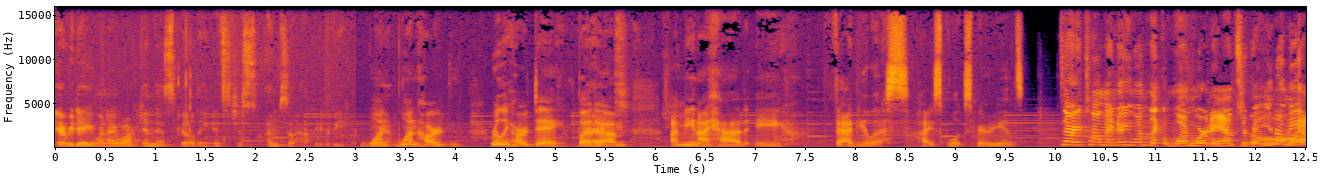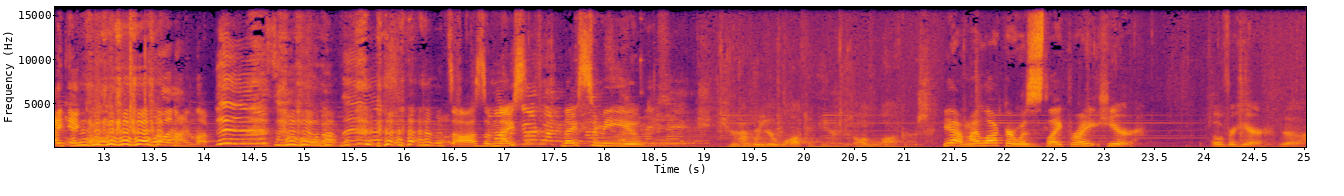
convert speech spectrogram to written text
every day when I walk in this building, it's just, I'm so happy to be here. One, Yeah. one hard, really hard day. But Right. um, I mean, I had a fabulous high school experience. Sorry, Tom, I know you wanted like a one word answer, but you know me, I get going. well, and I love this. I know this. That's awesome. Nice, nice to meet you. Do you remember when you're walking here and there's all the lockers? Yeah, my locker was like right here, over here. Yeah.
